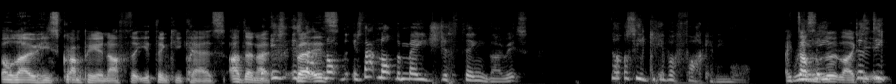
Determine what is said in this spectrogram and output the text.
although he's grumpy enough that you think he cares. I don't know, But is, is but that it's, not is that not the major thing though? It's does he give a fuck anymore? it doesn't look like does it. he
